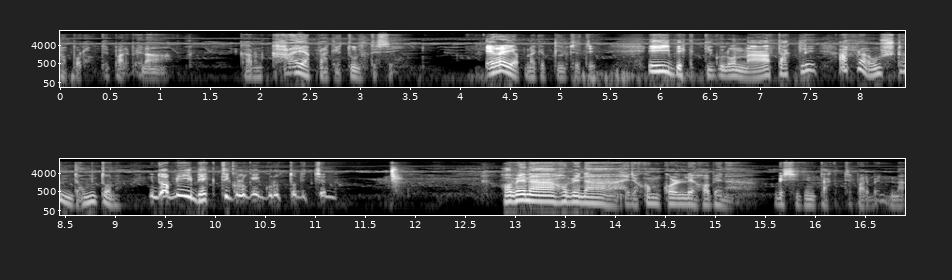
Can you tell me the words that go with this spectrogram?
সফল হতে পারবে না। কারণ খারাই আপনাকে তুলতেছে, এরাই আপনাকে তুলতেছে। এই ব্যক্তিগুলো না থাকলে আপনার অনুষ্ঠান জমতো না। কিন্তু আপনি এই ব্যক্তিগুলোকে গুরুত্ব দিচ্ছেন না। হবে না হবে না, এরকম করলে হবে না। বেশি দিন থাকতে পারবেন না।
